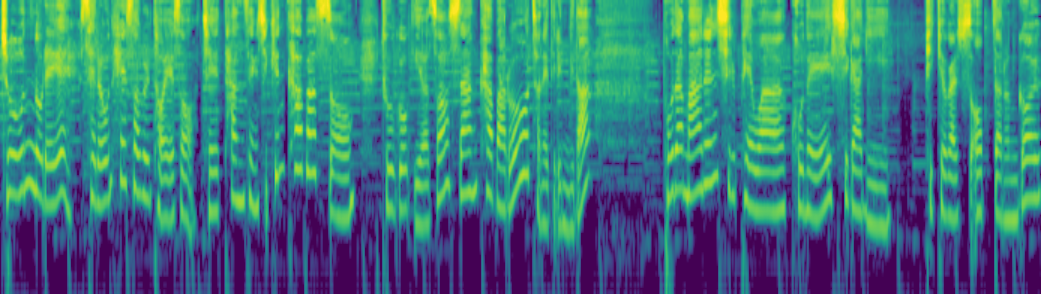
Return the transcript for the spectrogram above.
좋은 노래에 새로운 해석을 더해서 재탄생시킨 카바송 두 곡 이어서 쌍카바로 전해드립니다. 보다 많은 실패와 고뇌의 시간이 비켜갈 수 없다는 걸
